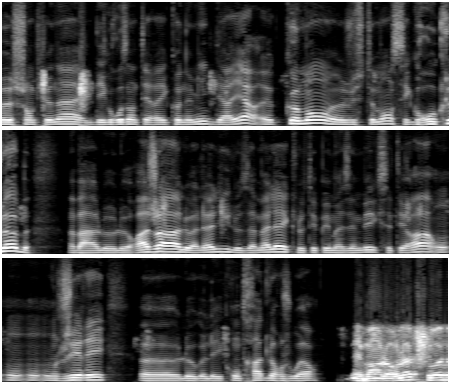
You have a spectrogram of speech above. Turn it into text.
euh, championnats avec des gros intérêts économiques derrière. Euh, comment, euh, justement, ces gros clubs, bah, le, Raja, le Alali, le Zamalek, le TP Mazembe, etc., ont, géré les contrats de leurs joueurs? Eh ben alors là, tu vois,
